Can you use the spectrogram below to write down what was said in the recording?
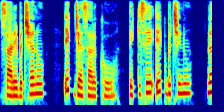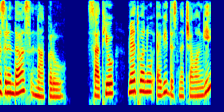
ਸਾਰੇ ਬੱਚਿਆਂ ਨੂੰ ਇੱਕ ਜੈਸਾ ਰੱਖੋ ਤੇ ਕਿਸੇ ਇੱਕ ਬੱਚੇ ਨੂੰ ਨਜ਼ਰਅੰਦਾਜ਼ ਨਾ ਕਰੋ। ਸਾਥੀਓ ਮੈਂ ਤੁਹਾਨੂੰ ਇਹ ਵੀ ਦੱਸਣਾ ਚਾਹਾਂਗੀ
